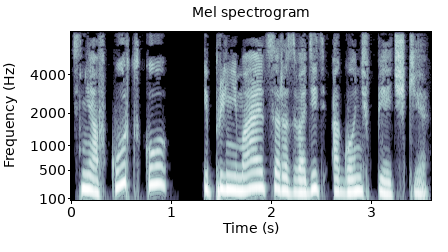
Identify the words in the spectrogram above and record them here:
сняв куртку и принимается разводить огонь в печке.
